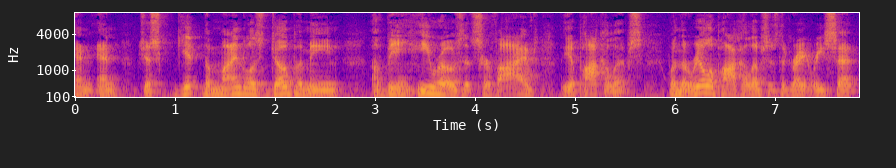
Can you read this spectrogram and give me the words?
and, and just get the mindless dopamine of being heroes that survived the apocalypse. When the real apocalypse is the Great Reset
